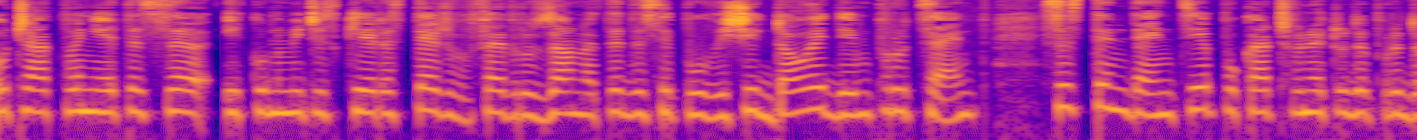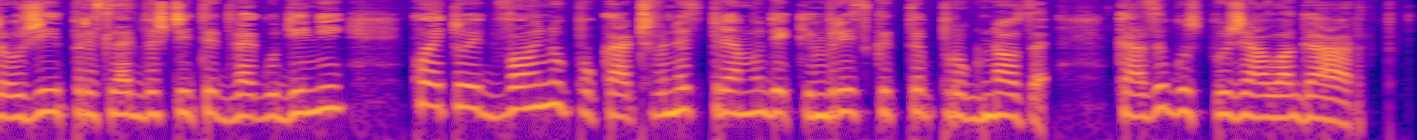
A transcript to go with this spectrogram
Очакванията са економическия растеж в еврозоната да се повиши до 1% с тенденция покачването да продължи и през следващите две години, което е двойно покачване спрямо декемврийската прогноза, каза госпожа Лагард.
